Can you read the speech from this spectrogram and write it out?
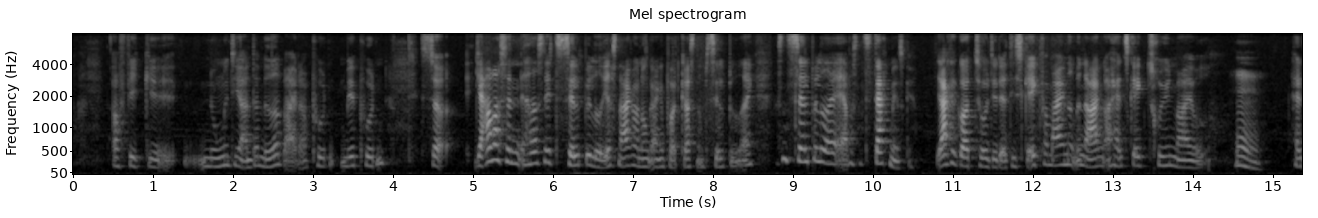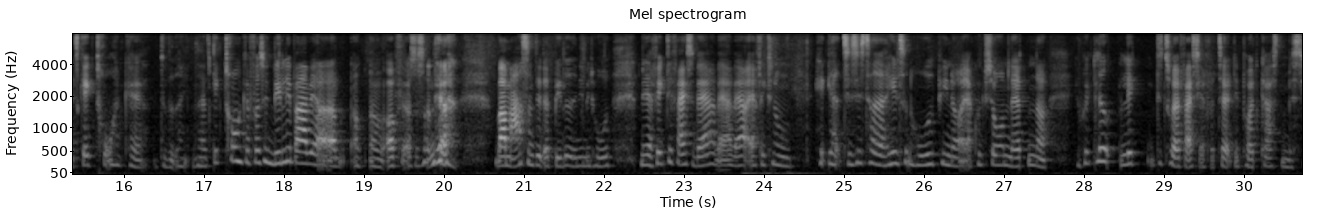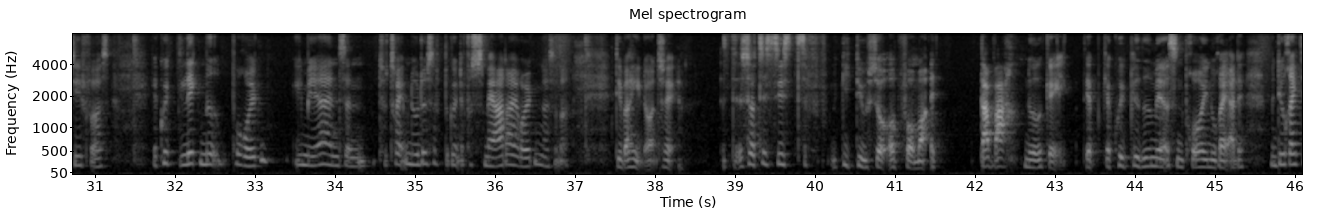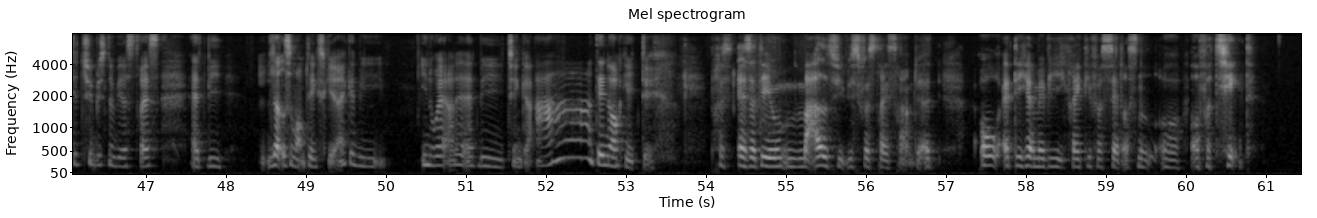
og fik øh, nogle af de andre medarbejdere på den, med på den. Så jeg var sådan, havde sådan et selvbillede. Jeg snakker jo nogle gange i podcasten om selvbilleder. Ikke? Jeg sådan et selvbillede af, at jeg var sådan et stærkt menneske. Jeg kan godt tåle det der. De skal ikke få mig ned med nakken, og han skal ikke tryne mig ud. Hmm. Han skal ikke tro, han kan, du ved, han skal ikke tro, han kan få sin vilje bare ved at, at, at opføre sig sådan der. Var meget sådan det der billede inde i mit hoved. Men jeg fik det faktisk værre og værre og værre. Jeg fik sådan nogle, jeg, til sidst havde jeg hele tiden hovedpine, og jeg kunne ikke sove om natten, og jeg kunne ikke led, ligge, det tror jeg faktisk, jeg fortalte i podcasten med Sif også. Jeg kunne ikke ligge ned på ryggen i mere end sådan to-tre minutter, så begyndte jeg at få smerter i ryggen og sådan noget. Det var helt åndssvagt. Så til sidst så gik det jo så op for mig, at der var noget galt jeg, jeg kunne ikke blive ved med at sådan prøve at ignorere det. Men det er jo rigtig typisk, når vi har stress, at vi lader som om det ikke sker. Ikke? At vi ignorerer det, at vi tænker, ah, det er nok ikke det. Præcis. Altså, det er jo meget typisk for stressramte. At, og at det her med, at vi ikke rigtig får sat os ned og, og får tænkt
